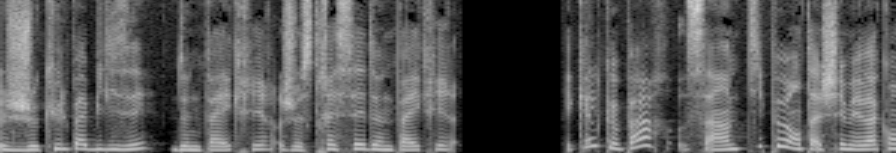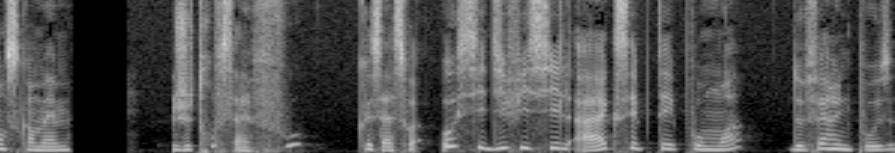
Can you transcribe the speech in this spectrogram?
je culpabilisais de ne pas écrire, je stressais de ne pas écrire. Et quelque part, ça a un petit peu entaché mes vacances quand même. Je trouve ça fou que ça soit aussi difficile à accepter pour moi de faire une pause.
